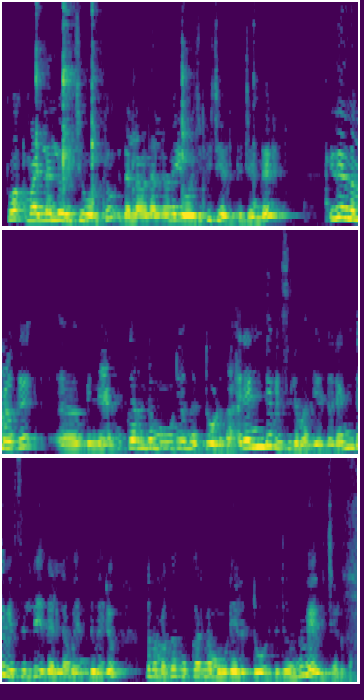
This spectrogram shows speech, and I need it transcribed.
അപ്പോൾ വെള്ളമെല്ലാം ഒഴിച്ചു കൊടുത്തു. ഇതെല്ലാം നല്ലോണം യോജിപ്പിച്ചെടുത്തിട്ടുണ്ട് ഇത് നമ്മൾക്ക് പിന്നെ കുക്കറിന്റെ മൂടി ഒന്ന് ഇട്ട് കൊടുക്കാം. രണ്ട് വിസിൽ മതി കേട്ടോ. രണ്ട് വിസിലിൽ ഇതെല്ലാം വെന്ത് വരും. അപ്പോൾ നമുക്ക് കുക്കറിന്റെ മൂടിയിൽ ഇട്ട് കൊടുത്തിട്ട് ഒന്ന് വേവിച്ചെടുക്കാം.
